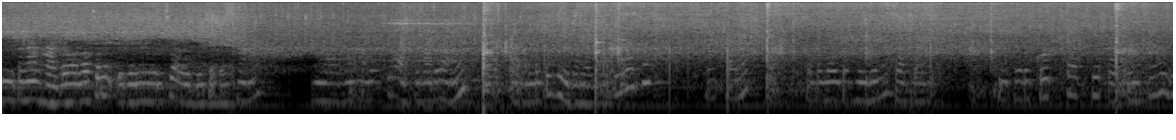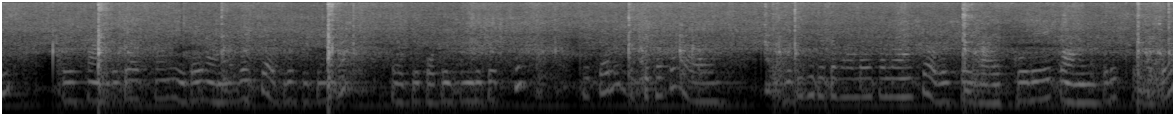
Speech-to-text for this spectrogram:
দিয়ে তোমার ভাজা হয়ে গেছে, আমি তুলে নিয়েছি আর এদিকে দেখো লবণ একেবারে আমি পটলটাকে ভেজে নেব, ঠিক আছে? পটলটা ভেজে নিই, তারপর কী করে করতে আছে পটল চিংড়ি। তো সানডেতে আজকে আমি এটাই রান্না করছি, আজকে চিকেনটা আজকে পটল চিংড়ি করছি। তো চলো দেখতে থাকো, আর যদি ভিডিওটা ভালো লাগে কোনো অংশে অবশ্যই লাইক করে কমেন্ট করে শেয়ার করে।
